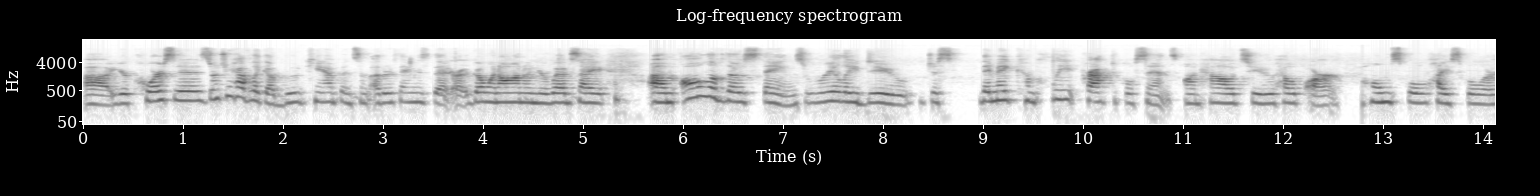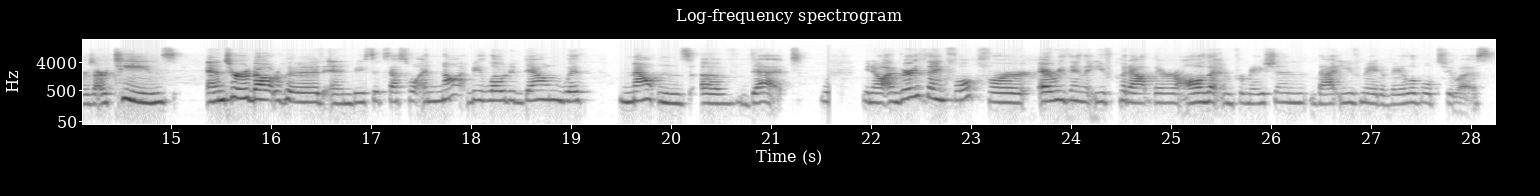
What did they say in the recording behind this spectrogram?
uh, your courses. Don't you have like a boot camp and some other things that are going on on your website? Um, all of those things really do just they make complete practical sense on how to help our homeschool high schoolers our teens enter adulthood and be successful and not be loaded down with mountains of debt. You know i'm very thankful for everything that you've put out there all that information that you've made available to us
